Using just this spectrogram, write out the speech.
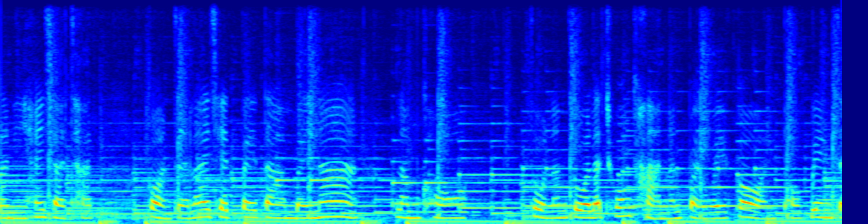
รณีให้ชัดๆ ก่อนจะไล่เช็ดไปตามใบหน้าลำคอ ส่วนลำตัวและช่วงขานั้นปล่อยไว้ก่อน เพราะเกรงใจ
